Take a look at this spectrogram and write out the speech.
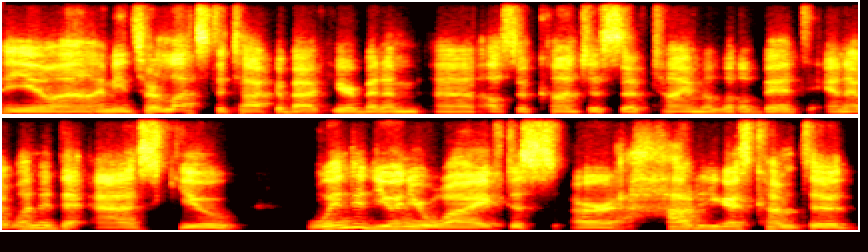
you know, I mean, of lots to talk about here, but I'm uh, also conscious of time a little bit. And I wanted to ask you, when did you and your wife just, or how did you guys come to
